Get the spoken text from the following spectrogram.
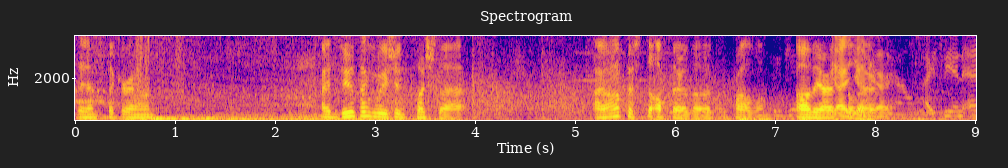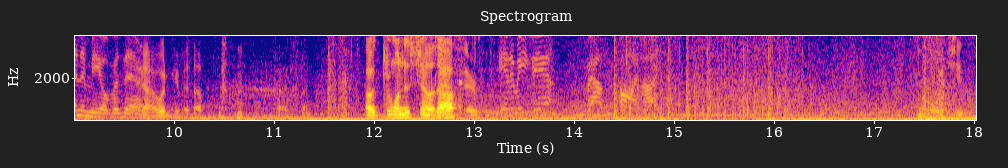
They didn't stick around. I do think we should push that. I don't know if they're still up there though. That's the problem. Oh, they are Yeah, still yeah, there. they are. I see an enemy over there. Yeah, I wouldn't give it up. if I was them. Oh, the one just jumped Oh, off. there- there- Enemy there. About time, eh? Oh, wait, she's.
